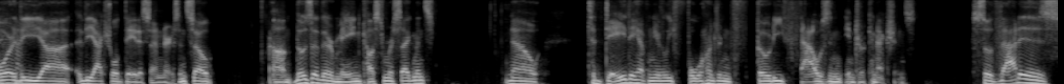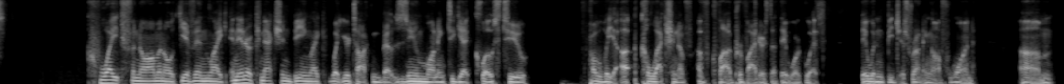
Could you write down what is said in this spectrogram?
or the uh, the actual data centers. And so um, those are their main customer segments. Now, today they have nearly 430,000 interconnections. So that is quite phenomenal given like an interconnection being like what you're talking about zoom wanting to get close to probably a, collection of, of cloud providers that they work with. They wouldn't be just running off one. Um,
